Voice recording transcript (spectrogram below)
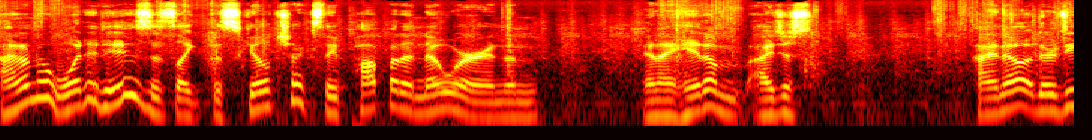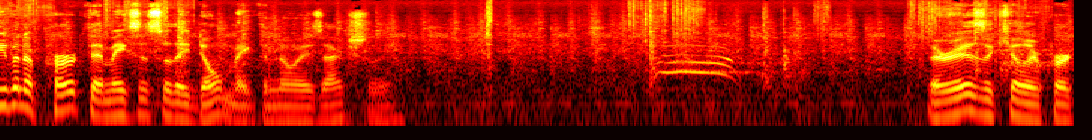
I don't know what it is. It's like the skill checks, they pop out of nowhere and then and I hit them. I just I know, there's even a perk that makes it so they don't make the noise, actually. There is a killer perk.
